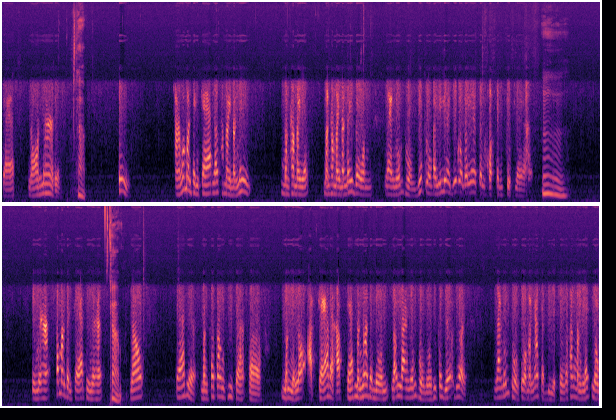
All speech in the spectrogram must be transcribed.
แก๊สร้อนมากเลยครับ ซึ่งถามว่ามันเป็นแก๊สแล้วทำไมมันไม่ มันทำไมมันทำไมมันไม่โดน แรงโน้มถ่วงยุบลงไปเรื่อยๆยุบลงไปเรื่อยๆจนหดเป็นจุดเลยอะอืมจริงไหมฮะถ้ามันเป็นแก๊สจริงไหมฮะครับ แล้วแก๊สเนี่ย มันก็ต้องที่จะเอ่อมันเหมือนเราอัดแก๊สอะครับ แก๊สมันน่าจะโดนแล้วแรงโน้มถ่วงโดนที่ก็เยอะด้วยแรงโน้มถ่วงตัวมันน่าจะบีบจนกระทั่งมันเล็กลง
